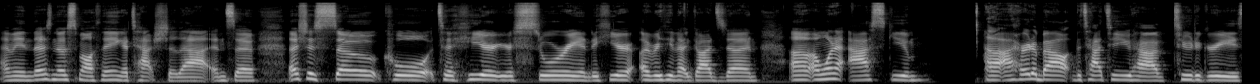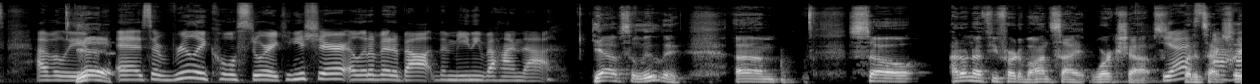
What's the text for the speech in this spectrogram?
I mean, there's no small thing attached to that. And so that's just so cool to hear your story and to hear everything that God's done. Uh, I want to ask you uh, I heard about the tattoo you have, two degrees, I believe. Yeah. And it's a really cool story. Can you share a little bit about the meaning behind that? Yeah, absolutely. Um, so I don't know if you've heard of on-site workshops, yes, but it's actually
